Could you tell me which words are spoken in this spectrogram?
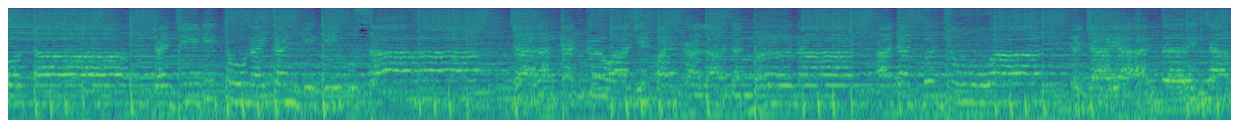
kota. Janji ditunaikan gigi usaha. Jalankan kewajipan kalah dan menang. Adat berjuang Kejayaan terindah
